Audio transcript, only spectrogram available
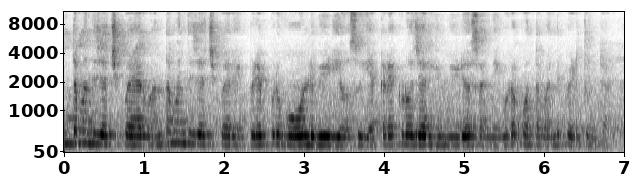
ఇంతమంది చచ్చిపోయారు అంతమంది చచ్చిపోయారు ఎప్పుడెప్పుడు ఓల్డ్ వీడియోస్ ఎక్కడెక్కడో జరిగిన వీడియోస్ అన్నీ కూడా కొంతమంది పెడుతుంటారు.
